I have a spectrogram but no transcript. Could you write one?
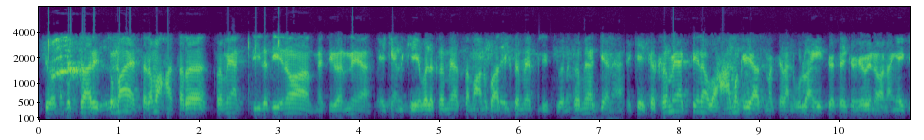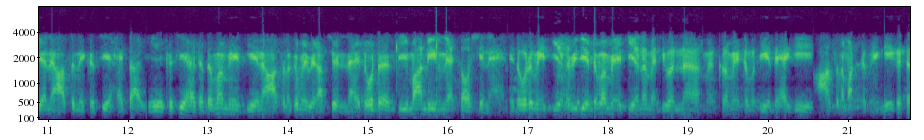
මැතිවරණ කොමසාරිස්තුමා ඇත්තටම හතර ක්‍රමයක් දීලා තියෙනවා මැතිවරණය. ඒ කියන්නේ කේවල ක්‍රමයක් සමානුපාතික ක්‍රමයක් ත්‍රිත්වන ක්‍රමයක් ගැන. ඒක එක ක්‍රමයක් තියෙනවා වහාම ක්‍රියාත්මක කරන්න පුළුවන්. ඒකට එකඟ වෙනවා නම් ඒ කියන්නේ ආසන 160යි. ඒ 160ටම මේ තියෙන ආසන ක්‍රමය වෙනස් වෙන්නේ නැහැ. ඒකට සීමා නිර්ණයක් අවශ්‍ය නැහැ. ඒකට මේ තියෙන විදිහටම මේ තියෙන මැතිවරණ ක්‍රමයටම තියෙත හැකි ආසන මට්ටමේ. ඒකට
